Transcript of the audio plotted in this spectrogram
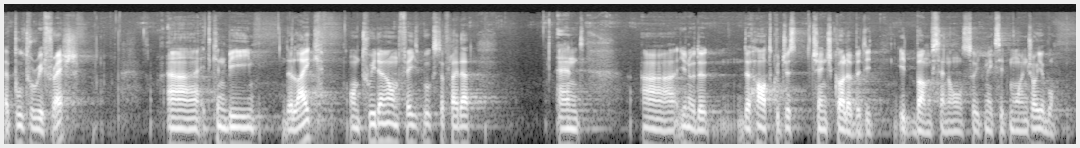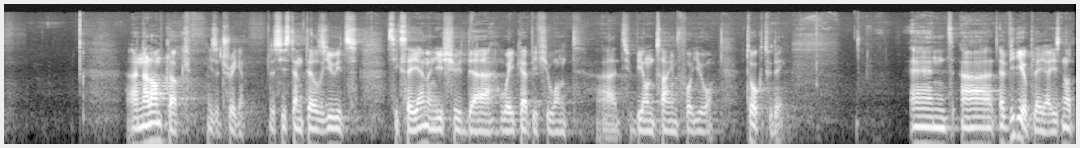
a pull to refresh. Uh, it can be the like on Twitter, on Facebook, stuff like that. And uh, you know, the, the heart could just change color, but it, it bumps and also it makes it more enjoyable. An alarm clock is a trigger. The system tells you it's 6 a.m. and you should uh, wake up if you want uh, to be on time for your talk today. And uh, a video player is not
